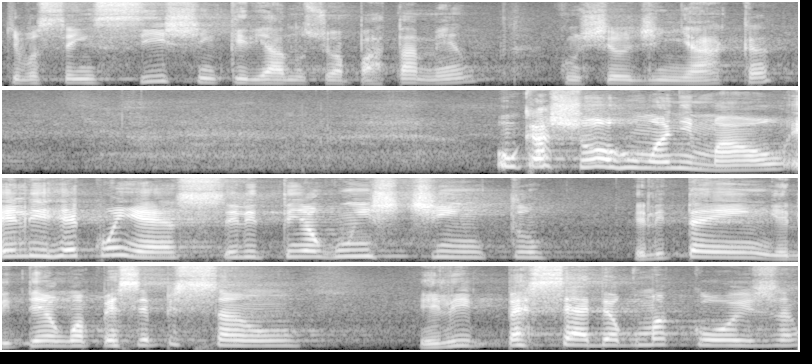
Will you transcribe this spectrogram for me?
que você insiste em criar no seu apartamento, com cheiro de nhaca. Um cachorro, um animal, ele reconhece, ele tem algum instinto, ele tem, ele tem alguma percepção, ele percebe alguma coisa.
